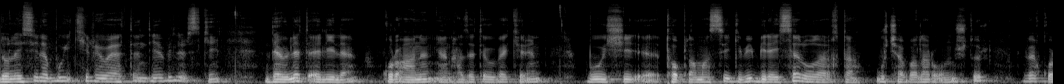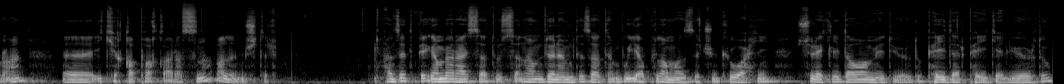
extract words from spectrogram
Dolayısıyla bu iki rivayetten diyebiliriz ki devlet eliyle Kur'an'ın yani Hazreti Ebu Bekir'in bu işi e, toplaması gibi bireysel olarak da bu çabalar olmuştur ve Kur'an e, iki kapak arasına alınmıştır. Hz. Peygamber Aleyhisselatü Vesselam döneminde zaten bu yapılamazdı. Çünkü vahiy sürekli devam ediyordu. Peyderpey geliyordu.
